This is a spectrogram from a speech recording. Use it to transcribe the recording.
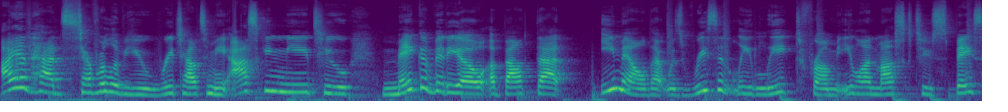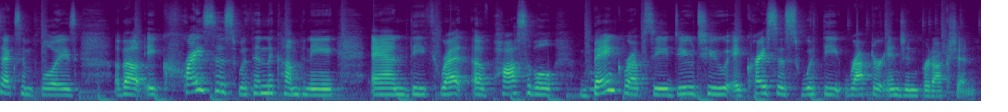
I have had several of you reach out to me asking me to make a video about that email that was recently leaked from Elon Musk to SpaceX employees about a crisis within the company and the threat of possible bankruptcy due to a crisis with the Raptor engine production.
